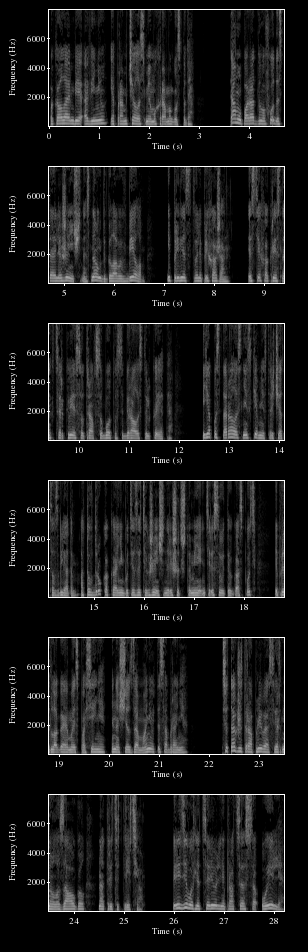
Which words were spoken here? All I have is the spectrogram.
По Коламбия-авеню я промчалась мимо храма Господа. Там у парадного входа стояли женщины с ног до головы в белом и приветствовали прихожан. Из всех окрестных церквей с утра в субботу собиралась только эта — я постаралась ни с кем не встречаться взглядом, а то вдруг какая-нибудь из этих женщин решит, что меня интересует их Господь и предлагаемое спасение, и начнет заманивать на собрание. Все так же торопливо я свернула за угол на 33-ю. Впереди, возле цирюльни процесса Уилли,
